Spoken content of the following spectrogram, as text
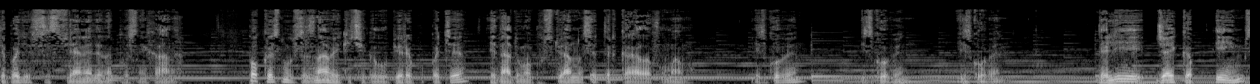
да бъде в състояние да напусне хана. По-късно, осъзнавайки, че галопира по пътя, една дума постоянно се търкаяла в ума му. Изгубен, изгубен, изгубен. Дали Джейкъб Имс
